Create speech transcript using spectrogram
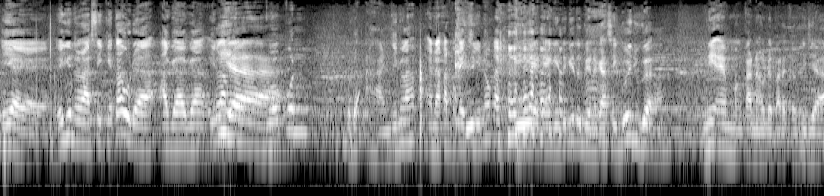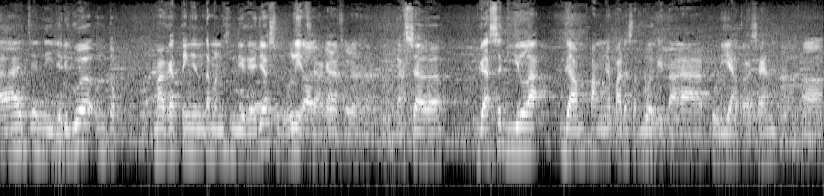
Iya iya iya. Ini generasi kita udah agak-agak hilang. Iya. Gue pun udah ah, anjing lah enakan pakai chino kayak. iya kayak gitu-gitu. Generasi gue juga ini emang karena udah pada kerja aja nih. Jadi gue untuk marketingin teman sendiri aja sulit sekarang. nggak nggak segila gampangnya pada saat gue kita kuliah atau SMA ah.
